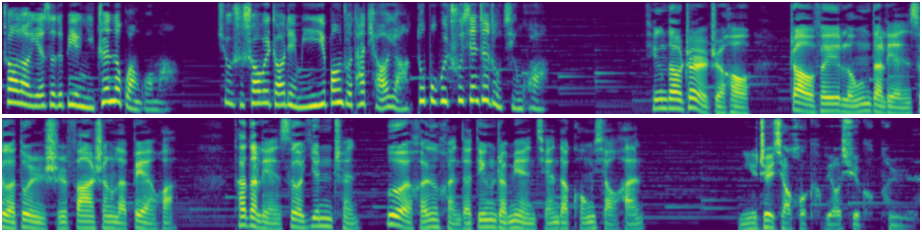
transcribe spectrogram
赵老爷子的病你真的管过吗？就是稍微找点名医帮助他调养，都不会出现这种情况。听到这儿之后，赵飞龙的脸色顿时发生了变化，他的脸色阴沉，恶狠狠地盯着面前的孔小寒：“你这家伙可不要血口喷人，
